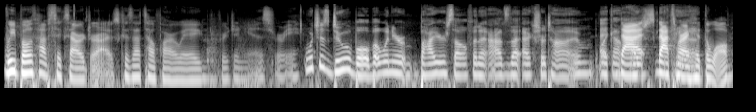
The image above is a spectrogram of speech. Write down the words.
We both have six hour drives because that's how far away Virginia is for me. Which is doable, but when you're by yourself and it adds that extra time, uh, like I- I that just that's where I hit the wall.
